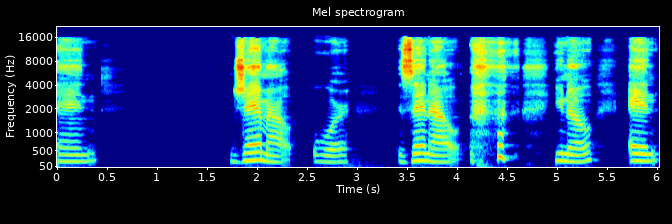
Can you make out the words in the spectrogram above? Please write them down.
and jam out or zen out, you know, and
